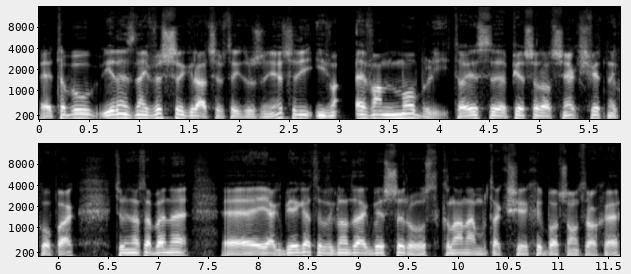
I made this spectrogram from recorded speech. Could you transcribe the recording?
e, to był jeden z najwyższych graczy w tej drużynie, czyli Evan Mobley. To jest e, pierwszoroczniak, świetny chłopak, który notabene jak biega, to wygląda jakby jeszcze rósł. Kolana mu tak się chyboczą trochę,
